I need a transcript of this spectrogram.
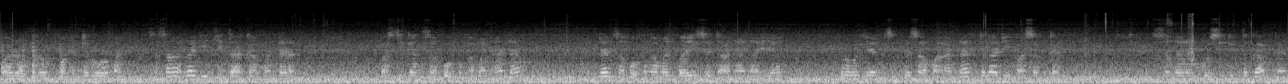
Para penumpang yang terhormat, sesaat lagi kita akan mendarat. Pastikan sabuk pengaman anda dan sabuk pengaman bayi serta anak-anak yang berbahagian bersama anda telah dipasangkan. Senaran kursi ditegakkan,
